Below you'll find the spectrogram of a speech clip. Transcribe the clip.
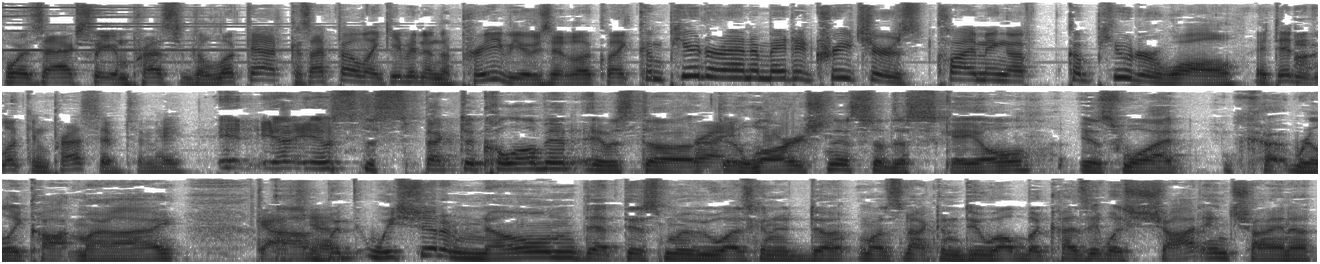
was actually impressive to look at because I felt like even in the previews it looked like computer animated creatures climbing a computer wall. It didn't look impressive to me. It, it, it was the spectacle of it. It was the, Right. the largeness of the scale is what really caught my eye. Gotcha. Um, but we should have known that this movie was going to was not going to do well because it was shot in China.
